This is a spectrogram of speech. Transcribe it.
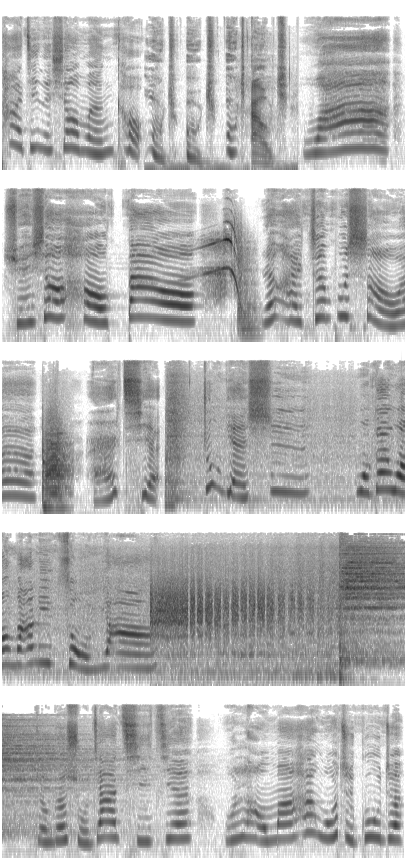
踏进了校门口。Ouch, ouch, ouch, ouch. 哇，学校好大哦，人还真不少哎，而且重点是，我该往哪里走呀？整个暑假期间，我老妈和我只顾着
